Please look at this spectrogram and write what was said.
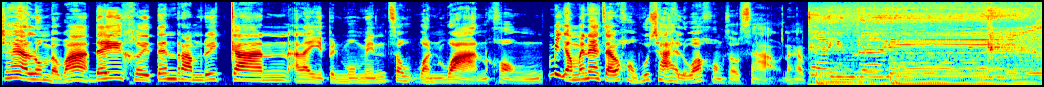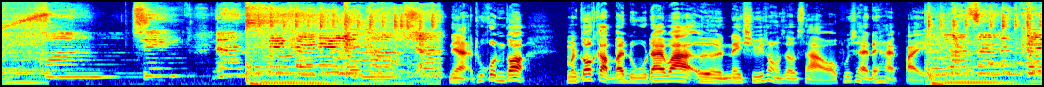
ใช่อารมณ์แบบว่าได้เคยเต้นรำด้วยกันอะไรอย่างเงี้ยเป็นโมเมนต์สวรรค์หวานๆของ ไม่ยังไม่แน่ใจว่าของผู้ชายหรือว่าของสาวๆนะครับเธออย่างไรความจริงนั้นไม่เคยได้ลืมภาพฉันเนี่ยทุกคนก็มันก็กลับมาดูได้ว่าเออในชีวิตของสาวๆผู้ชายได้หายไปและเธอนั้นเคย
